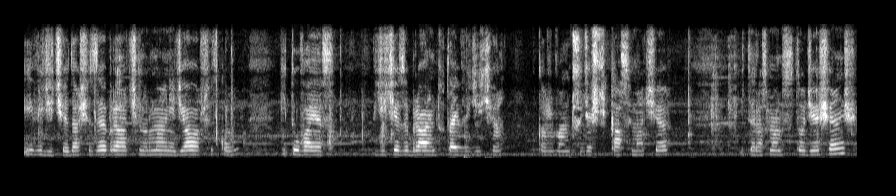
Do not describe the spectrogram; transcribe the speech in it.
I widzicie, da się zebrać. Normalnie działa wszystko. Gituwa jest. Widzicie, zebrałem tutaj, widzicie. Pokażę wam 30 kasy macie. I teraz mam 110.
